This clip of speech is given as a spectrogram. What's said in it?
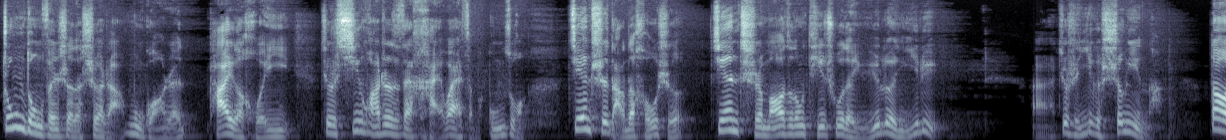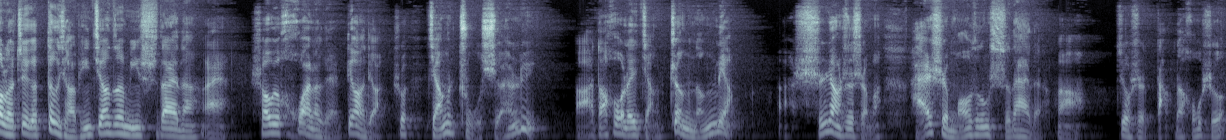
中东分社的社长穆广仁，他一个回忆，就是新华社在海外怎么工作，坚持党的喉舌，坚持毛泽东提出的舆论一律，啊，就是一个声音呐。到了这个邓小平、江泽民时代呢，哎，稍微换了个调调，说讲主旋律啊，到后来讲正能量啊，实际上是什么？还是毛泽东时代的啊？就是党的喉舌。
